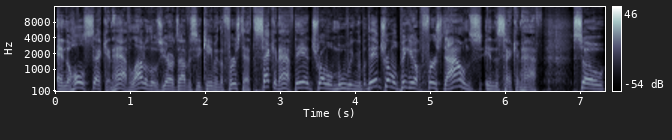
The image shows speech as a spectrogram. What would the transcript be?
and the whole second half. A lot of those yards obviously came in the first half. The second half, they had trouble moving. The, they had trouble picking up first downs in the second half. So.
